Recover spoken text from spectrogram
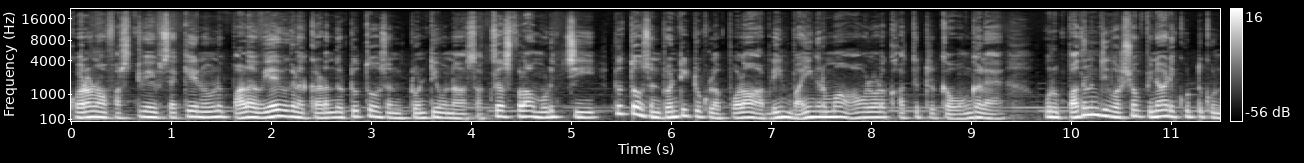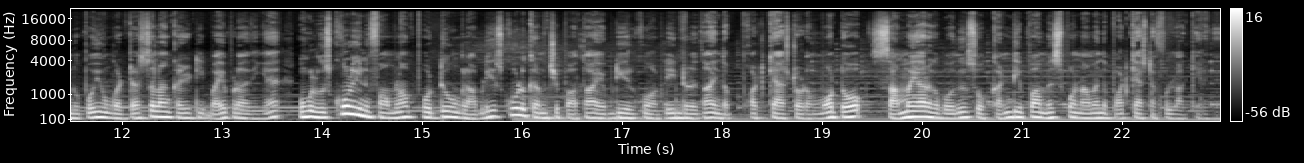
கொரோனா ஃபஸ்ட் வேவ் செகண்ட் வேவ்னு பல வேவ்களை கடந்து டூ தௌசண்ட் டுவெண்ட்டி ஒன்னா சக்ஸஸ்ஃபுல்லாக முடிச்சு டூ தௌசண்ட் டுவெண்ட்டி டூக்குள்ளே போகலாம் அப்படின்னு பயங்கரமாக ஆவலோட காத்துட்ருக்க உங்களை ஒரு பதினஞ்சு வருஷம் பின்னாடி கூட்டு கொண்டு போய் உங்கள் ட்ரெஸ் எல்லாம் கழட்டி பயப்படாதீங்க. உங்களுக்கு ஸ்கூல் யூனிஃபார்ம்லாம் போட்டு உங்களை அப்படியே ஸ்கூலுக்கு அனுப்பிச்சு பார்த்தா எப்படி இருக்கும் அப்படின்றது தான் இந்த பாட்காஸ்ட்டோட மோட்டோ செம்மையாக இருக்க போது ஸோ கண்டிப்பாக மிஸ் பண்ணாமல் இந்த பாட்காஸ்ட்டை ஃபுல்லாக கேளுங்க.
